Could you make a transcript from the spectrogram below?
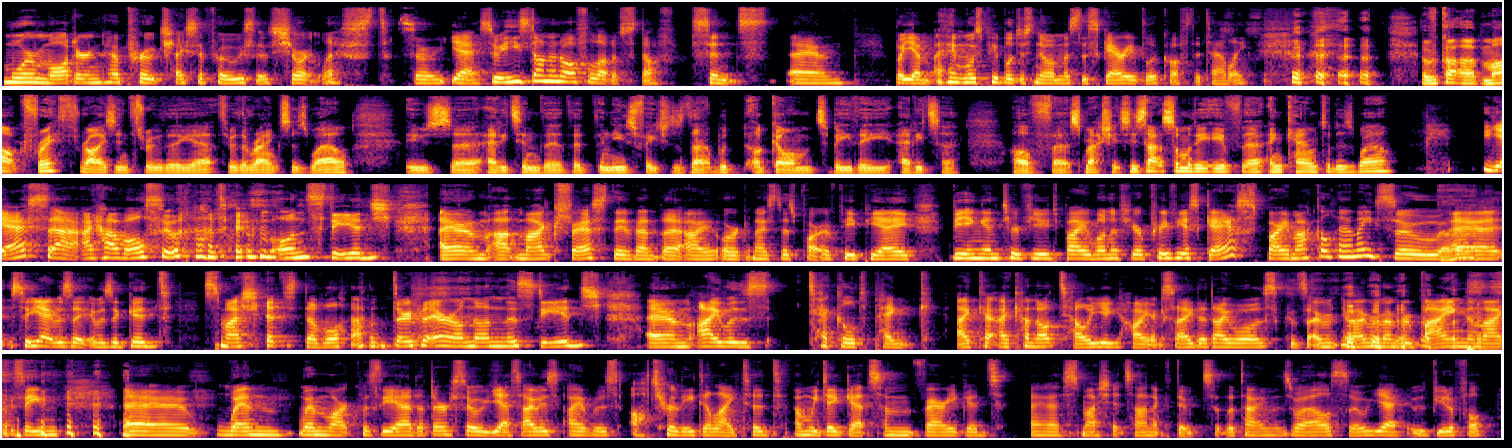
more modern approach, I suppose, of shortlist. So yeah, so he's done an awful lot of stuff since. Um, but yeah, I think most people just know him as the scary bloke off the telly. We've got uh, Mark Frith rising through the uh, through the ranks as well, who's uh, editing the, the, the news features. That would uh, go on to be the editor of uh, Smash Hits. Is that somebody you've uh, encountered as well? Yes, uh, I have also had him on stage um, at MagFest, the event that I organised as part of PPA, being interviewed by one of your previous guests, Barry McIlheney. So, ah. uh, so yeah, it was a, it was a good smash hits double hander there on on the stage. Um, I was tickled pink I, ca- I cannot tell you how excited I was because I, you know, I remember buying the magazine uh, when when Mark was the editor. So yes, I was I was utterly delighted, and we did get some very good uh, smash hits anecdotes at the time as well. So yeah, it was beautiful.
